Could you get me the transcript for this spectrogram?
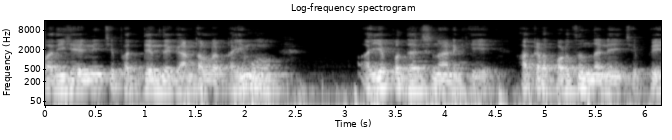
పదిహేను నుంచి పద్దెనిమిది గంటల టైము అయ్యప్ప దర్శనానికి అక్కడ పడుతుందని చెప్పి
